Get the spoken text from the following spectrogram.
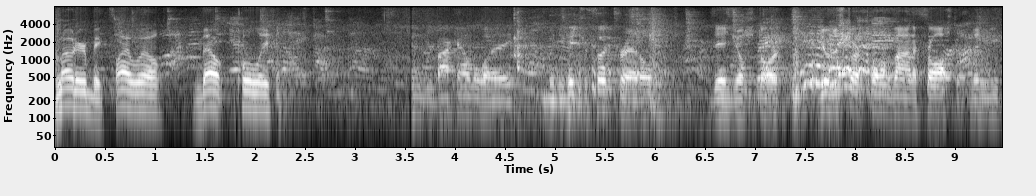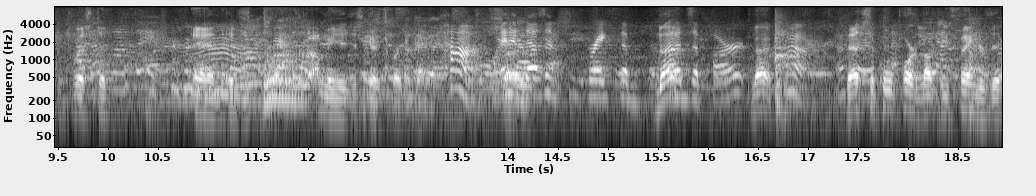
Motor, big flywheel, belt, pulley. You're back out of the way. When you hit your foot treadle, then you'll start, you'll just start pulling the vine across it, and then you can twist it, and it just, I mean, it just goes friggin' down. Huh? And it doesn't break the buds apart. No. Huh. That's the cool part about these fingers. It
